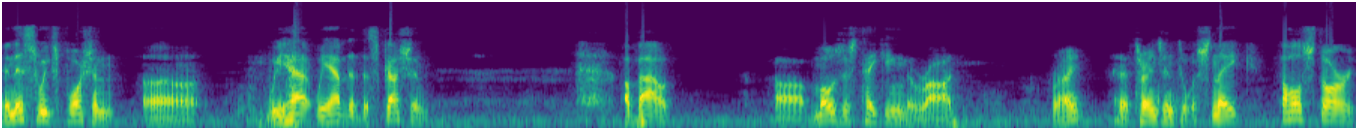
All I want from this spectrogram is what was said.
In this week's portion, uh, we have we have the discussion about uh, Moses taking the rod, right, and it turns into a snake. The whole story,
